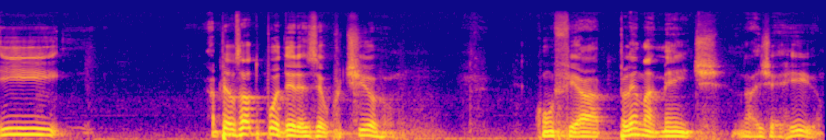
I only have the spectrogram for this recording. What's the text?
E, apesar do Poder Executivo confiar plenamente na GRIO,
